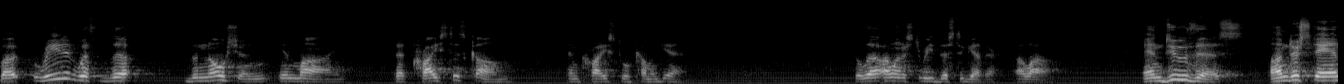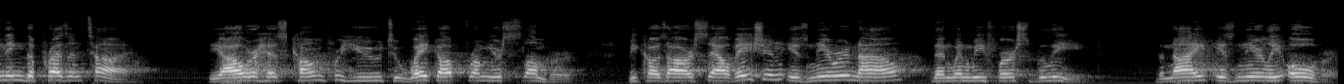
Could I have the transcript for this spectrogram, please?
But read it with the, the notion in mind that Christ has come and Christ will come again. So I want us to read this together aloud. And do this, understanding the present time. The hour has come for you to wake up from your slumber, because our salvation is nearer now than when we first believed. The night is nearly over,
